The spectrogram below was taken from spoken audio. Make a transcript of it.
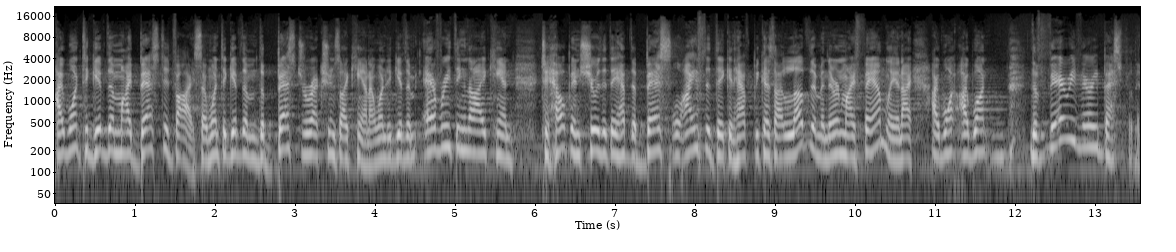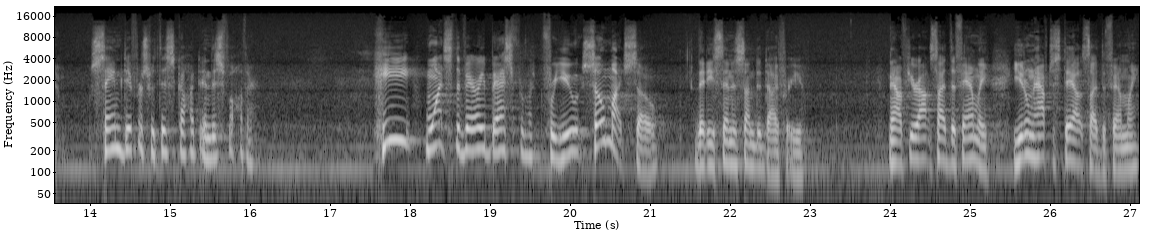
I want to give them my best advice. I want to give them the best directions I can. I want to give them everything that I can to help ensure that they have the best life that they can have because I love them and they're in my family and I, I, want, I want the very, very best for them. Same difference with this God and this Father. He wants the very best for, for you, so much so that He sent His Son to die for you. Now, if you're outside the family, you don't have to stay outside the family.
